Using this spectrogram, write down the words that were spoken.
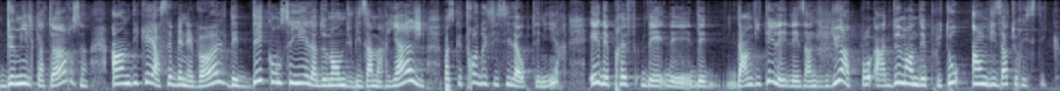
2014 a indiqué à ses bénévoles de déconseiller la demande du visa mariage parce que trop difficile à obtenir et d'inviter les, individus à, demander plutôt un visa touristique.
